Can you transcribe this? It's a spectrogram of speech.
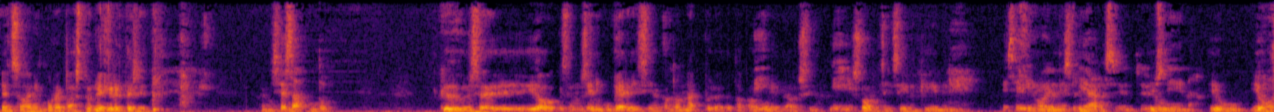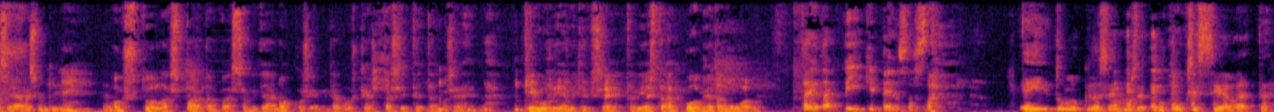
et sai niin kuin repästyä ne irti sitten. Se sattuu. Kyllä, se, joo, semmoisia niin verisiä, katon näppylöitä takapuoli Niin. täysiä. Niin. Sortsit siinä kiinni. Niin se iho Niin, jotenkin se- järsyyntyy Juu, siinä. Juu, joo, se joo. joo. Onko tuolla Spartan päässä mitään nokkosia, mitä voisi käyttää sitten tämmöiseen kivun lievitykseen, että vie sitä huomiota muualle? Tai jotain piikkipensasta. Ei tullut kyllä semmoiset tutuksi siellä, että,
